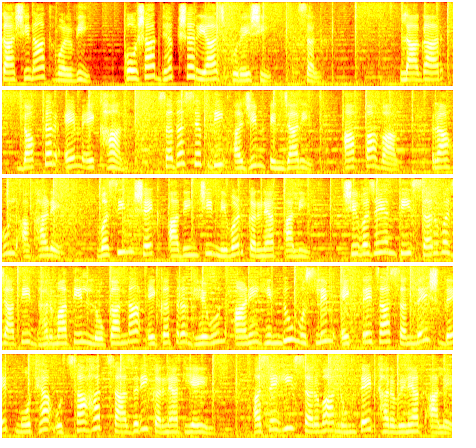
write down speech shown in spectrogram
काशीनाथ वळवी कोषाध्यक्ष रियाज कुरेशी सल लागार डॉक्टर एम ए खान सदस्यपदी अजिम पिंजारी आप्पा वाघ राहुल आखाडे वसीम शेख आदींची निवड करण्यात आली. शिवजयंती सर्व जाती धर्मातील लोकांना एकत्र घेऊन आणि हिंदू मुस्लिम एकतेचा संदेश देत मोठ्या उत्साहात साजरी करण्यात येईल असेही सर्वानुमते ठरविण्यात आले.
